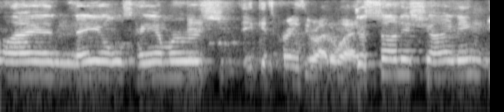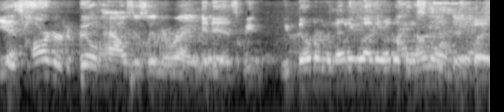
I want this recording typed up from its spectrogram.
flying, nails, hammers. It gets crazy right away. The sun is shining. Yes. It's harder to build houses in the rain. It is. We we build them in any weather other than know you storms, do. but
